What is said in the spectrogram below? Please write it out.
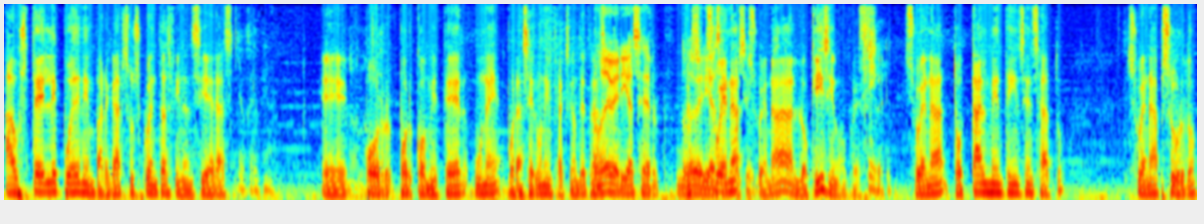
A usted le pueden embargar sus cuentas financieras Yo creo que no. eh, por por cometer una, por hacer una infracción de tránsito. No debería ser, no Pues debería suena, ser. Suena loquísimo, pues. Sí. Suena totalmente insensato, suena absurdo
